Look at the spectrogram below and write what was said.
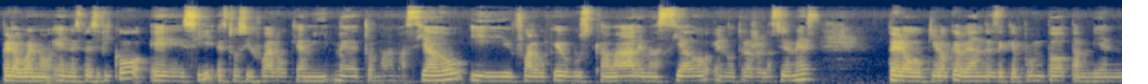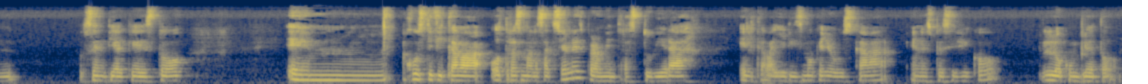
Pero bueno, en específico, eh, sí, esto sí fue algo que a mí me detonó demasiado y fue algo que buscaba demasiado en otras relaciones. Pero quiero que vean desde qué punto también sentía que esto em, justificaba otras malas acciones, pero mientras tuviera el caballerismo que yo buscaba en específico, lo cumplía todo.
